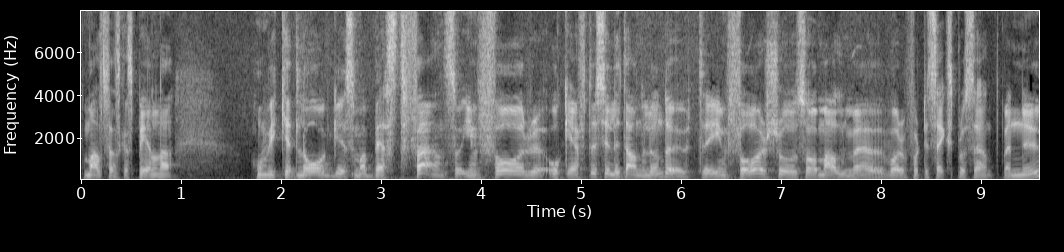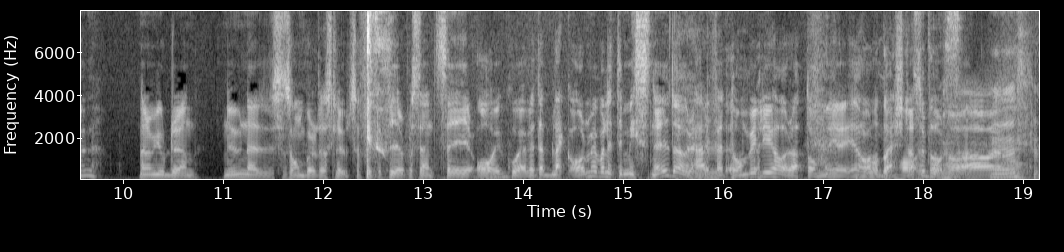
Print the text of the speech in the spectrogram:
de allsvenska spelarna om vilket lag som har bäst fans. Och inför och efter ser lite annorlunda ut. Inför så sa Malmö var det 46 procent, men nu när de gjorde den nu när säsongen börjar ta slut så 44 procent säger AIK. Jag vet att Black Army var lite missnöjda över det här för att de vill ju höra att de är, har de de värsta supportrarna. Ja, jo.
